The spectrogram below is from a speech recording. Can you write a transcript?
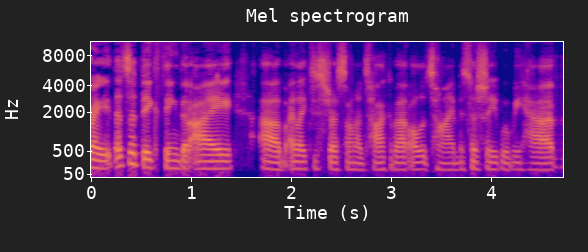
Right. That's a big thing that I um, I like to stress on and talk about all the time, especially when we have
